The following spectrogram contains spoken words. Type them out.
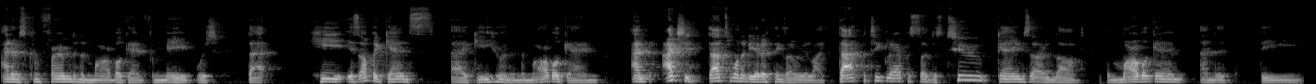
And it was confirmed in the marble game for me, which that he is up against uh, Gihun in the marble game. And actually, that's one of the other things I really like. That particular episode, there's two games that I loved: the marble game and the the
